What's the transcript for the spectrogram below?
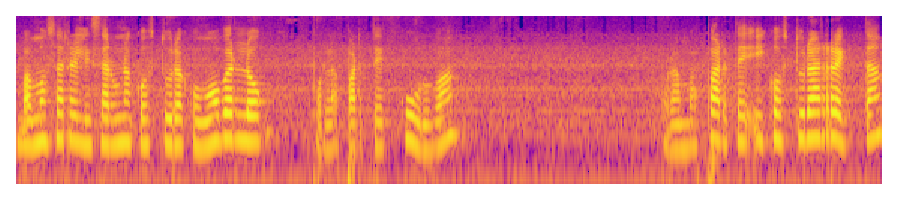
Vamos a realizar una costura con overlock por la parte curva por ambas partes y costura recta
